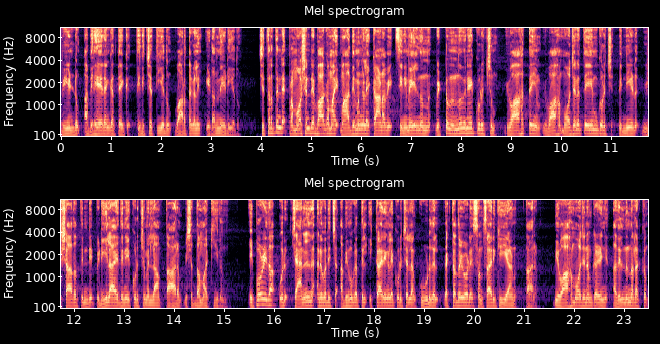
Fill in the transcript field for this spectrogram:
വീണ്ടും അഭിനയരംഗത്തേക്ക് തിരിച്ചെത്തിയതും വാർത്തകളിൽ ഇടം നേടിയതും. ചിത്രത്തിന്റെ പ്രൊമോഷന്റെ ഭാഗമായി മാധ്യമങ്ങളെ കാണവെ സിനിമയിൽ നിന്ന് വിട്ടുനിന്നതിനെക്കുറിച്ചും വിവാഹത്തെയും വിവാഹമോചനത്തെയും കുറിച്ച് പിന്നീട് വിഷാദത്തിന്റെ പിടിയിലായതിനെക്കുറിച്ചുമെല്ലാം താരം വിശദമാക്കിയിരുന്നു. ഇപ്പോഴിതാ ഒരു ചാനലിന് അനുവദിച്ച അഭിമുഖത്തിൽ ഇക്കാര്യങ്ങളെക്കുറിച്ചെല്ലാം കൂടുതൽ വ്യക്തതയോടെ സംസാരിക്കുകയാണ് താരം. വിവാഹമോചനം കഴിഞ്ഞ് അതിൽ നിന്നടക്കം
